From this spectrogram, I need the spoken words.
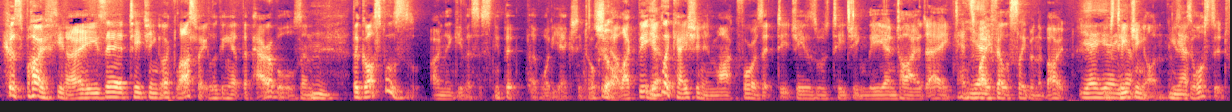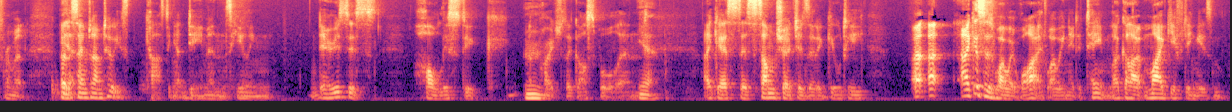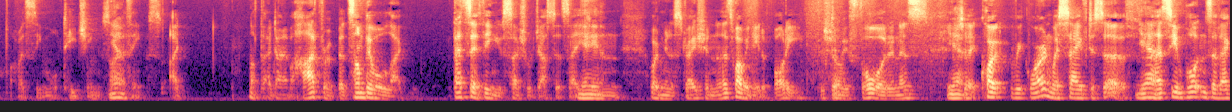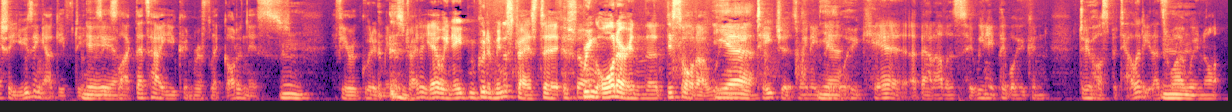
Because both, you know, he's there teaching, like last week, looking at the parables, and Hmm. the Gospels only give us a snippet of what he actually talked Sure. about. Like the Yeah. implication in Mark 4 is that Jesus was teaching the entire day, hence Yeah. why he fell asleep in the boat. Yeah, yeah. He yeah, was yeah. teaching on, He's Yeah. exhausted from it. But at the same time, too, he's casting out demons, healing. There is this holistic approach to the gospel, and Mm. Yeah. I guess there's some churches that are guilty. I, I, I guess this is why we're wired, why we need a team. Like I, my gifting is obviously more teaching side Yeah. of things. I not that I don't have a heart for it, but some people like that's their thing is social justice. They Yeah, can or administration, and that's why we need a body sure. to move forward. And as Yeah. to quote Rick Warren, we're saved to serve. Yeah. and that's the importance of actually using our giftings. Yeah, It's yeah, yeah. like that's how you can reflect God in this. Mm. If you're a good administrator, yeah, we need good administrators to sure. bring order in the disorder. We Yeah. need teachers. We need Yeah. people who care about others. Who we need people who can do hospitality. That's why Mm. we're not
